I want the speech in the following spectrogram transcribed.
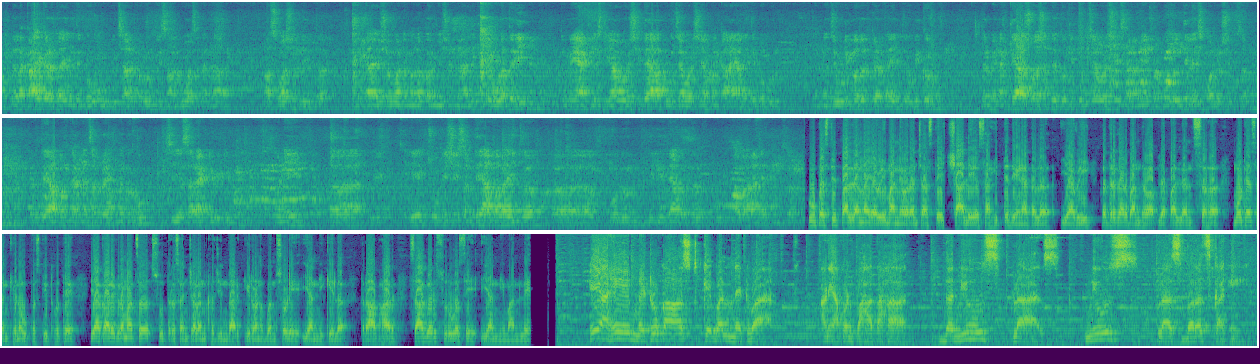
आपल्याला काय करता येईल ते बघू विचार करून मी सांगू असं त्यांना आश्वासन दिलं आणि त्या हिशोबाने मला परमिशन मिळाली की एवढं तरी तुम्ही ॲटलिस्ट या वर्षी द्या पुढच्या वर्षी आपण काय आहे ते बघून. त्यांना जेवढी मदत करता येईल तेवढी करू. तर मी नक्की आश्वासन देतो की पुढच्या वर्षी सरांनी एक प्रपोजल दिलं स्कॉलरशिपचं तर ते आपण करण्याचा प्रयत्न करू सी एस आर ॲक्टिव्हिटीमध्ये आणि हे एक छोटीशी संधी आम्हाला इथं बोलून दिली. त्याबद्दल खूप आभार आहे तुमचं. उपस्थित पाल्यांना यावेळी मान्यवरांच्या हस्ते शालेय साहित्य देण्यात आलं. यावेळी पत्रकार बांधव आपल्या पाल्यांसह मोठ्या संख्येनं उपस्थित होते. या कार्यक्रमाचं सूत्रसंचालन खजिनदार किरण बनसोडे यांनी केलं. तर आभार सागर सुरवसे यांनी मानले. हे आहे मेट्रोकास्ट केबल नेटवर्क. आणि आपण पाहत आहात the news plus. News plus बरच काही.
